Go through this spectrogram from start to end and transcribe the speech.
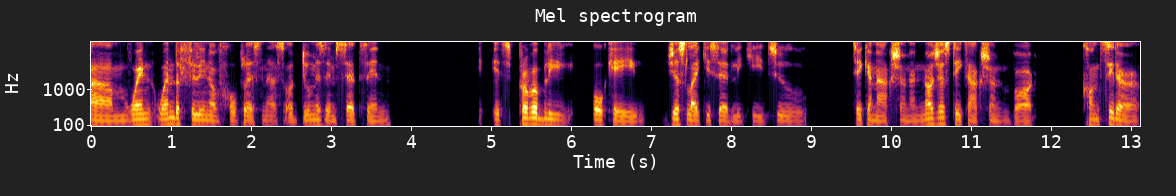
Um, when when the feeling of hopelessness or doomism sets in, it's probably okay, just like you said, Leekei, to take an action and not just take action, but consider,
